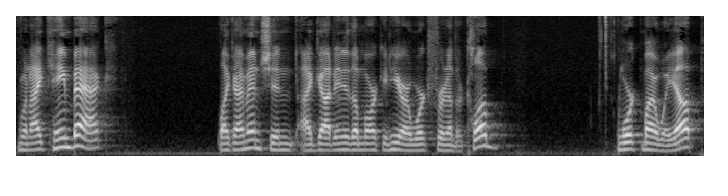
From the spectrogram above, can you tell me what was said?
when I came back, like I mentioned, I got into the market here. I worked for another club, worked my way up,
